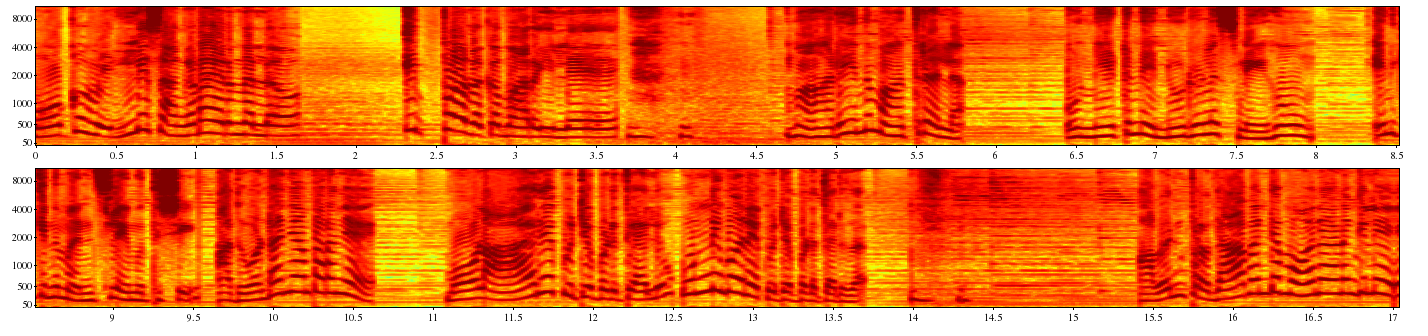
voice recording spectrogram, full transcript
മോക്ക് വലിയ സങ്കടമായിരുന്നല്ലോ ഇപ്പൊ അതൊക്കെ മാറിയില്ലേ? മാറിയെന്ന് മാത്രല്ല ഉണ്ണിയേട്ടൻ എന്നോടുള്ള സ്നേഹവും എനിക്കിന്ന് മനസ്സിലായി മുത്തശ്ശി. അതുകൊണ്ടാ ഞാൻ പറഞ്ഞേ മോൾ ആരെ കുറ്റപ്പെടുത്തിയാലും ഉണ്ണിമോനെ കുറ്റപ്പെടുത്തരുത്. അവൻ പ്രതാപന്റെ മോനാണെങ്കിലേ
